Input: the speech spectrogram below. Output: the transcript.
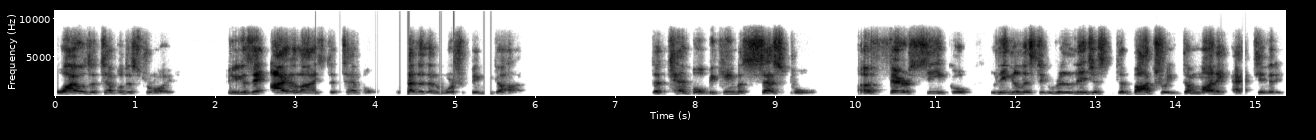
Why was the temple destroyed? Because they idolized the temple rather than worshiping God. The temple became a cesspool of pharisaical, legalistic, religious debauchery, demonic activity.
